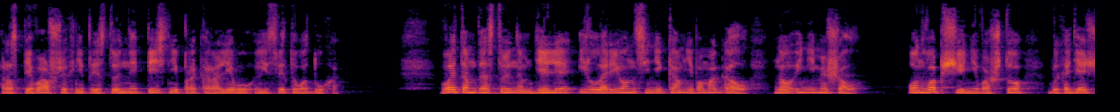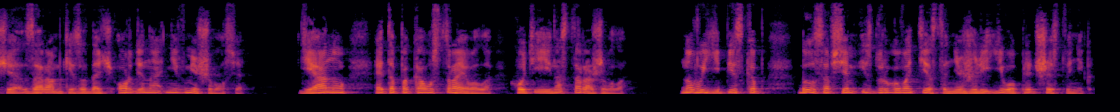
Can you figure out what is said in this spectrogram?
распевавших непристойные песни про королеву и святого духа. В этом достойном деле Илларион синякам не помогал, но и не мешал. Он вообще ни во что, выходящее за рамки задач ордена, не вмешивался. Диану это пока устраивало, хоть и настораживало. Новый епископ был совсем из другого теста, нежели его предшественник.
